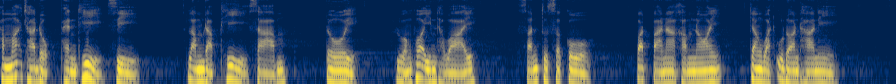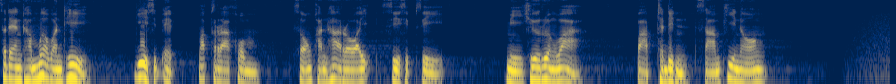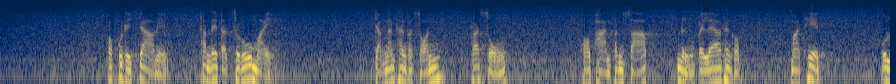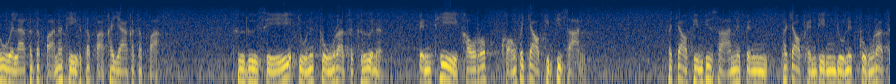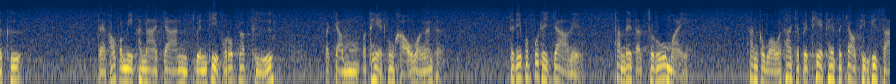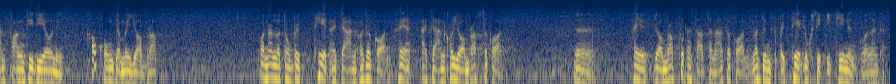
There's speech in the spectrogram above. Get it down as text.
ธรรมชาดกแผ่นที่สี่ลำดับที่สามโดย หลวงพ่ออินถวาย สันตุสโก วัดป่านาคำน้อย จังหวัดอุดรธานี แสดงธรรมเมื่อวันที่ 21 มกราคม 2544 มีชื่อเรื่องว่า ปราบชดินสามพี่น้อง พระพุทธเจ้าเนี่ย ท่านได้ตัดสรู้ใหม่ จากนั้นท่านก็สอนพระสงฆ์พอผ่านพรรษาหนึ่งไปแล้วท่านก็มาเทศอุรุเวลาคัตปะนาทีคัตปะขยาคัตปะ คือฤาษีอยู่ในกรุงราชคฤห์น่ะเป็นที่เคารพของพระเจ้าพิมพิสาร พระเจ้าพิมพิสารเนี่ยเป็นพระเจ้าแผ่นดินอยู่ในกรุงราชคฤห์แต่เขาก็มีคณาจารย์เป็นที่เคารพนับถือ ประจำประเทศของเขาว่างั้นเถอะทีนี้พระพุทธเจ้าเนี่ยท่านได้ตัดสรู้ใหม่ ท่านก็บอกว่าถ้าจะไปเทศให้พระเจ้าพิมพิสารฟังทีเดียวหนึ่งเขาคงจะไม่ยอมรับ เพราะนั้นเราต้องไปเทศอาจารย์เขาซะก่อน ให้อาจารย์เขายอมรับซะก่อนเออให้ยอมรับพุทธศาสนาซะก่อน แล้วจึงไปเทศลูกศิษย์อีกทีหนึ่งว่างั้นเถอะ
